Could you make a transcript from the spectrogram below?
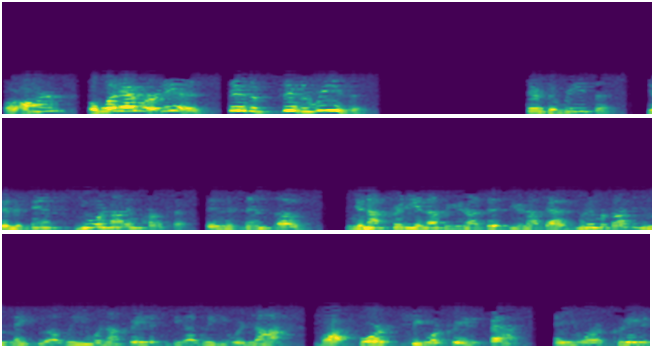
or arms or whatever it is, there's a there's a reason. There's a reason. You understand? You are not imperfect in the sense of you're not pretty enough or you're not this or you're not that. Remember, God didn't make you ugly. You were not created to be ugly. You were not brought forth. So you weren't created fat and you weren't created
